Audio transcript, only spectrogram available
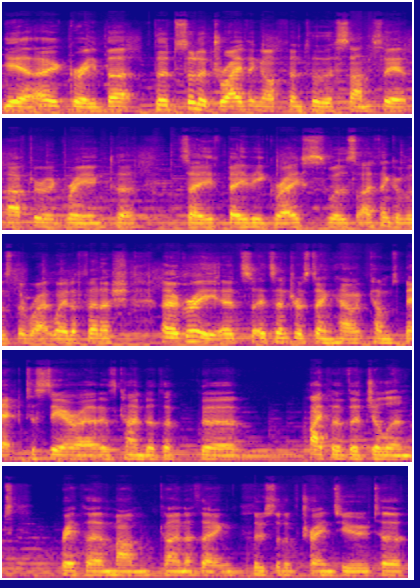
Yeah, I agree. But the sort of driving off into the sunset after agreeing to save baby Grace was I think it was the right way to finish. I agree. It's it's interesting how it comes back to Sarah as kind of the the hyper vigilant prepper mum kind of thing who sort of trains you to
